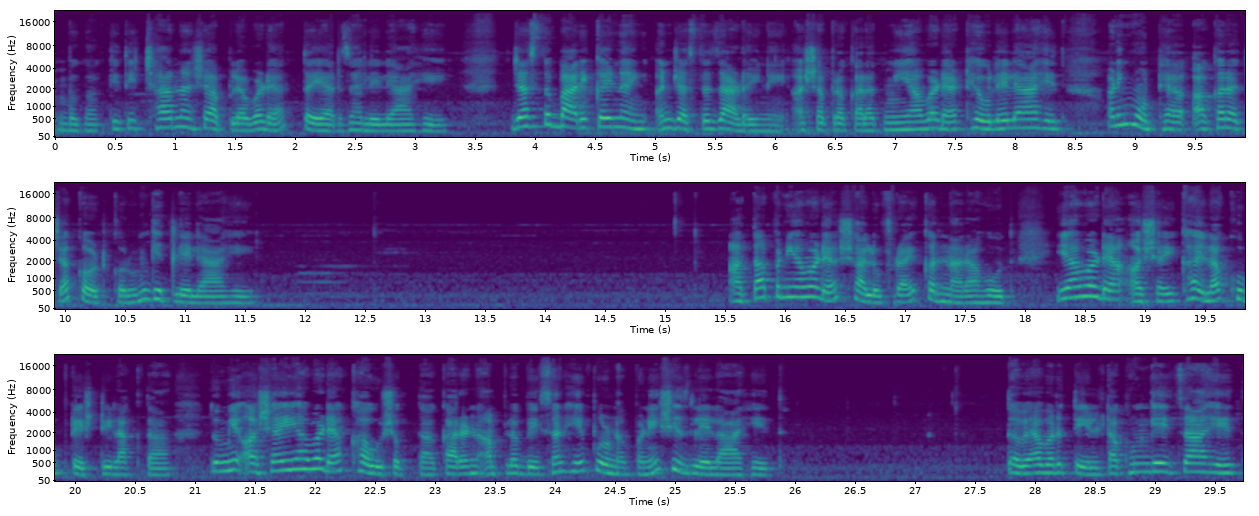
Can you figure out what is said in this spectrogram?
बघा किती छान अशा आपल्या वड्या तयार झालेल्या आहे. जास्त बारीकही नाही आणि जास्त जाडही नाही. अशा प्रकारात मी या वड्या ठेवलेल्या आहेत आणि मोठ्या आकाराच्या कट करून घेतलेल्या आहे. आता आपण या वड्या शालो फ्राय करणार आहोत. या वड्या अशाही खायला खूप टेस्टी लागतात तुम्ही अशाही ह्या वड्या खाऊ शकता कारण आपलं बेसन हे पूर्णपणे शिजलेलं आहेत. तव्यावर तेल टाकून घ्यायचं आहेत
